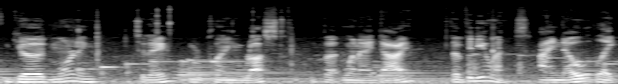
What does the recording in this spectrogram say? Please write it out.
Good morning. Today we're playing Rust, but when I die, the video ends. I know, like,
